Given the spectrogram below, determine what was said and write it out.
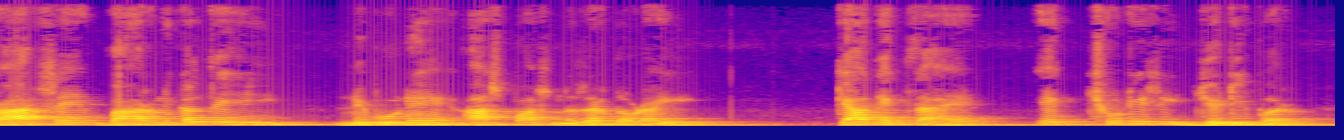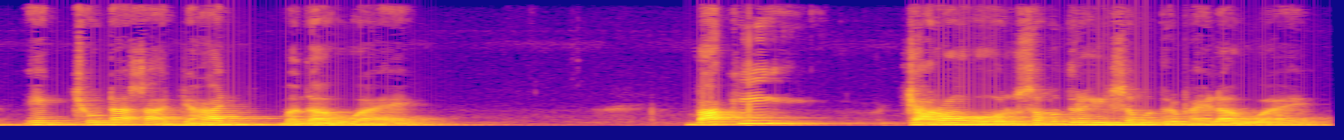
कार से बाहर निकलते ही निबू ने आसपास नज़र दौड़ाई। क्या देखता है? एक छोटी सी जेटी पर एक छोटा सा जहाज़ बंधा हुआ है। बाकी चारों ओर समुद्र ही समुद्र फैला हुआ है।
